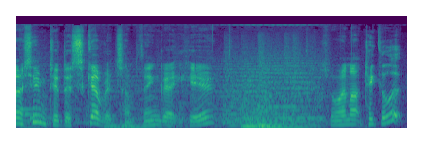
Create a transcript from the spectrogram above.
So I seem to have discovered something right here. So why not take a look?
